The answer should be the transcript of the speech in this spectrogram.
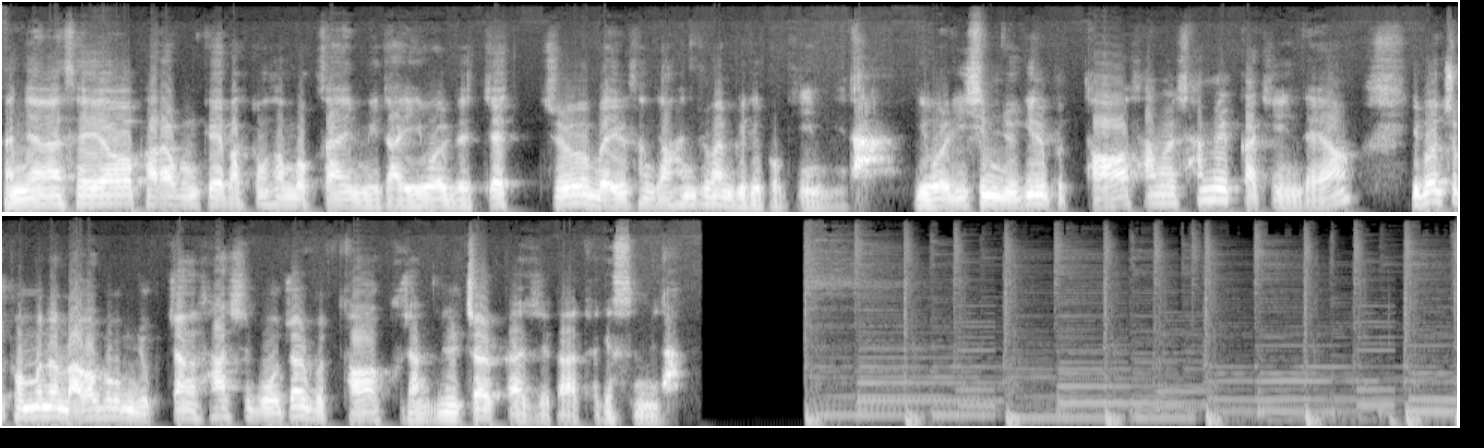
안녕하세요. 바라본교회 박동선 목사입니다. 2월 넷째 주 매일 성경 한 주간 미리 보기입니다. 2월 26일부터 3월 3일까지인데요. 이번 주 본문은 마가복음 6장 45절부터 9장 1절까지가 되겠습니다.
